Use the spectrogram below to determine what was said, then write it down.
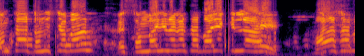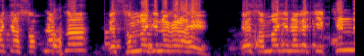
आमचा धनुष्यबाण हे संभाजीनगरचा बाले किल्ला आहे. बाळासाहेबांच्या स्वप्नातलं हे संभाजीनगर आहे. हे संभाजीनगरची खिंड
